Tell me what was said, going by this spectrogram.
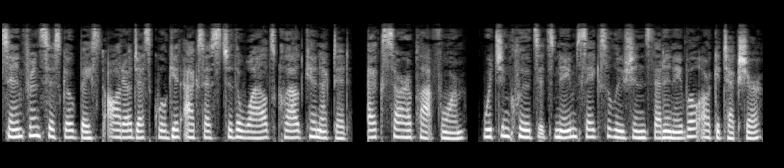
San Francisco based Autodesk will get access to the Wild's cloud connected, XR platform, which includes its namesake solutions that enable architecture,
